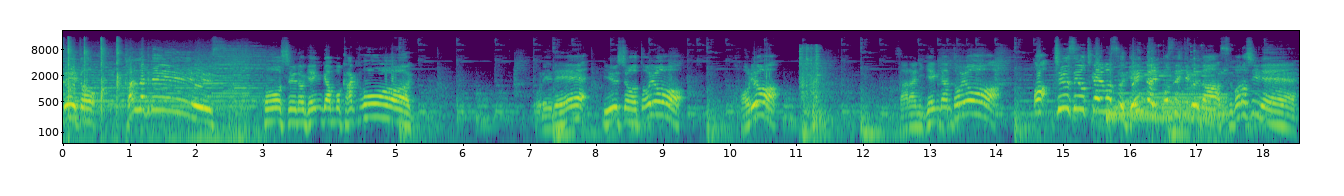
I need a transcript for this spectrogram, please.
生徒陥落です。報酬の玄関も確保。これで優勝東洋捕虜さらに玄関東洋あ抽選を誓います。玄関一発で来てくれた。素晴らしいね。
